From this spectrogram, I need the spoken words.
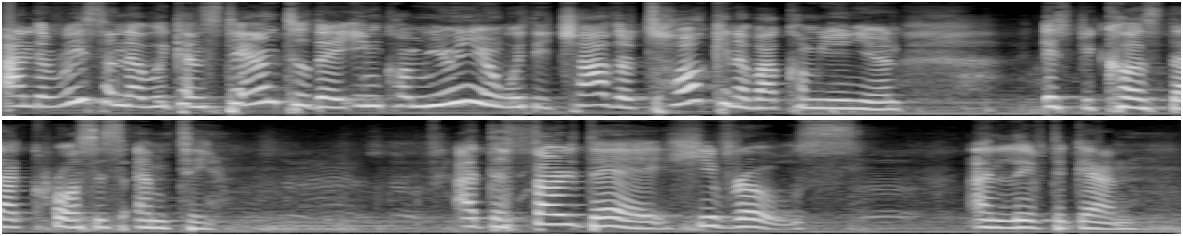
And the reason that we can stand today in communion with each other, talking about communion, is because that cross is empty. At the third day, he rose and lived again.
